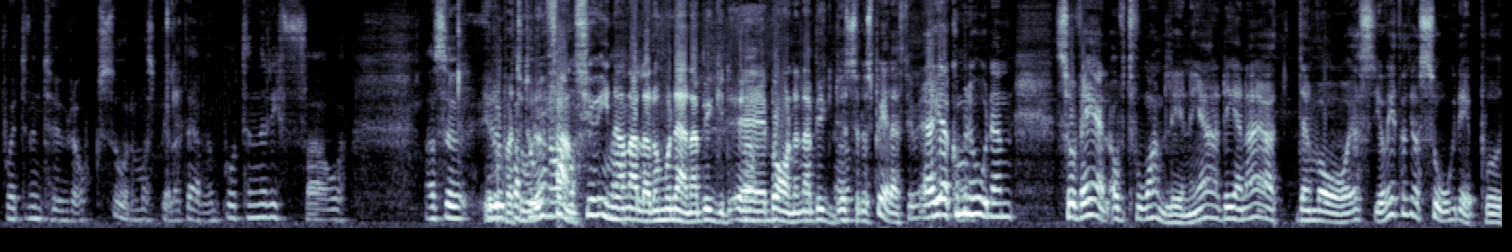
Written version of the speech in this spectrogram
Fuerteventura också. De har spelat även på Teneriffa. Och, alltså, Europatouren har- fanns ju innan alla de moderna byggd, Ja. eh, banorna byggdes Ja. så då spelas det. Jag, kommer ihåg den så väl av två anledningar. Det ena är att den var, jag, jag vet att jag såg det på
